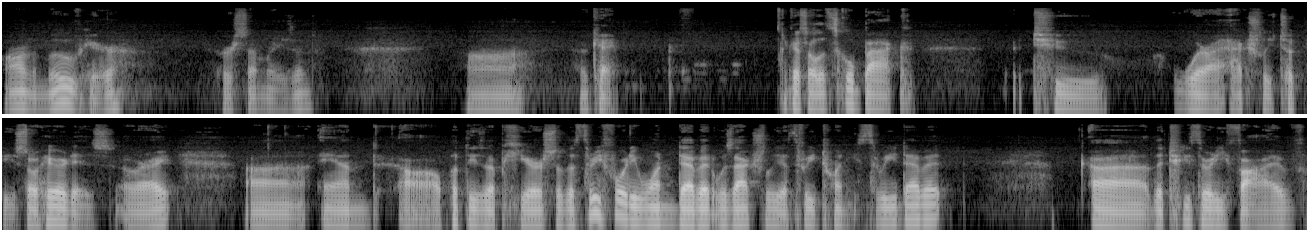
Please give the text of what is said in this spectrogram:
on the move here for some reason. Uh, okay. Okay, so let's go back to where I actually took these. So here it is, all right? Uh, and I'll put these up here. So the 341 debit was actually a 323 debit. Uh, the 235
